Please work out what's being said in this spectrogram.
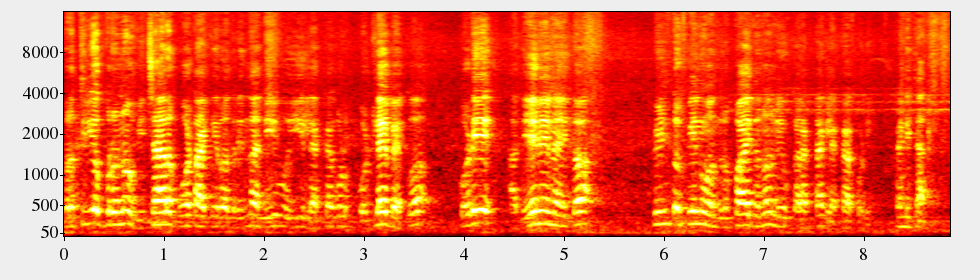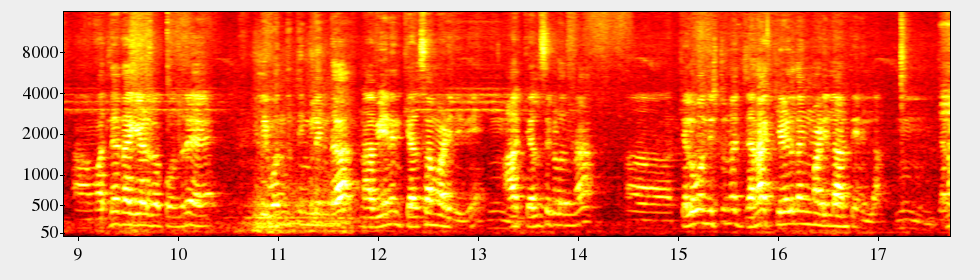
ಪ್ರತಿಯೊಬ್ಬರು ವಿಚಾರಕ್ಕೆ ಓಟ್ ಹಾಕಿರೋದ್ರಿಂದ ನೀವು ಈ ಲೆಕ್ಕಗಳು ಕೊಡ್ಲೇಬೇಕು. ಕೊಡಿ, ಅದೇನೇನಾಯ್ತೋ ಪಿನ್ ಟು ಪಿನ್ ಒಂದ್ ರೂಪಾಯಿದನು ನೀವು ಕರೆಕ್ಟ್ ಆಗಿ ಲೆಕ್ಕ ಕೊಡಿ. ಖಂಡಿತ. ಮೊದ್ಲನೇದಾಗಿ ಹೇಳ್ಬೇಕು ಅಂದ್ರೆ ಇಲ್ಲಿ ಒಂದು ತಿಂಗಳಿಂದ ನಾವೇನೇನ್ ಕೆಲಸ ಮಾಡಿದೀವಿ ಆ ಕೆಲಸಗಳನ್ನ ಕೆಲವೊಂದಿಷ್ಟನ್ನ ಜನ ಕೇಳ್ದಂಗ್ ಮಾಡಿಲ್ಲ ಅಂತೇನಿಲ್ಲ. ಜನ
